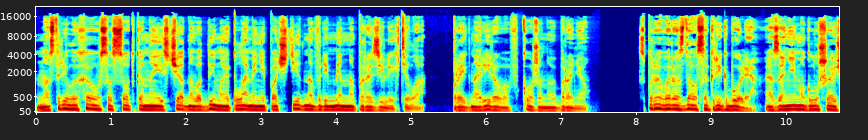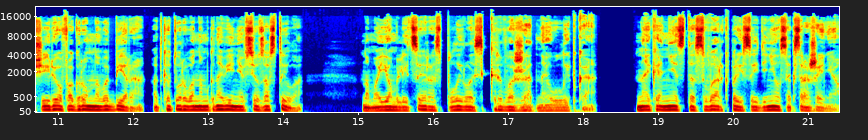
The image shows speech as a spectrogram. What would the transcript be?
Но стрелы хаоса, сотканные из чадного дыма и пламени, почти одновременно поразили их тела проигнорировав кожаную броню. Справа раздался крик боли, а за ним оглушающий рев огромного бера, от которого на мгновение все застыло. На моем лице расплылась кровожадная улыбка. Наконец-то Сварк присоединился к сражению.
